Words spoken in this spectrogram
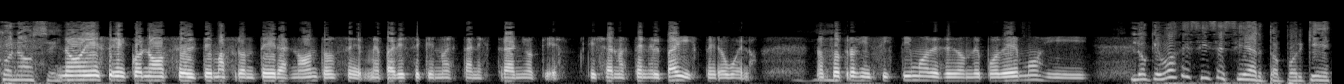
conoce. no es, eh, conoce el tema fronteras, ¿no? Entonces me parece que no es tan extraño que, que ya no esté en el país, pero bueno, nosotros insistimos desde donde podemos y Lo que vos decís es cierto, porque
